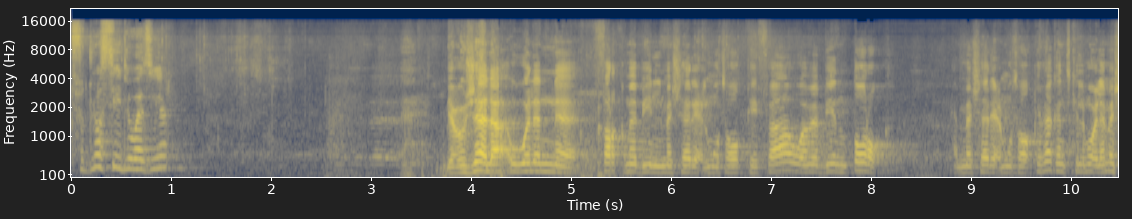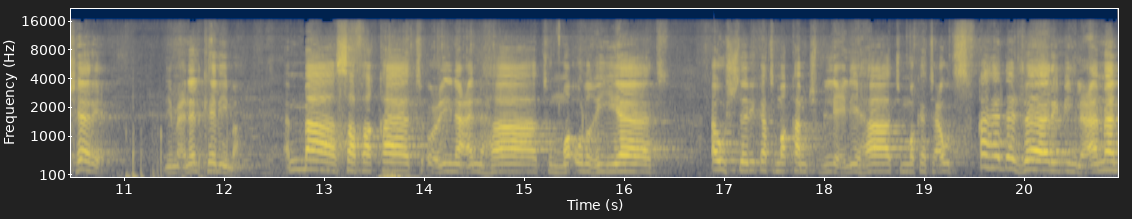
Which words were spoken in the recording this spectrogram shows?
تفضلوا السيد الوزير. بعجالة اولا فرق ما بين المشاريع المتوقفة وما بين الطرق المشاريع المتوقفة. كنتكلموا على مشاريع بمعنى الكلمة. أما صفقات أعلن عنها ثم ألغيات أو الشركات ما قامتش باللي عليها ثم كتعاود الصفقه هذا جاري به العمل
